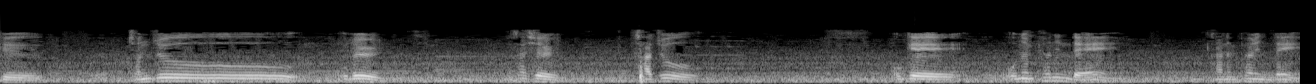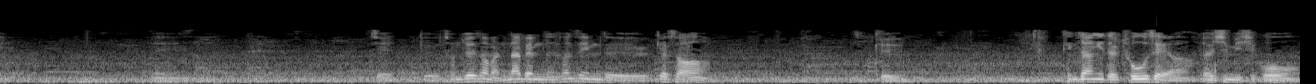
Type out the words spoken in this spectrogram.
그, 전주를 사실 자주 오게 오는 편인데 가는 편인데 네, 이제 그 전주에서 만나 뵙는 선생님들께서 그 굉장히들 좋으세요. 열심히시고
